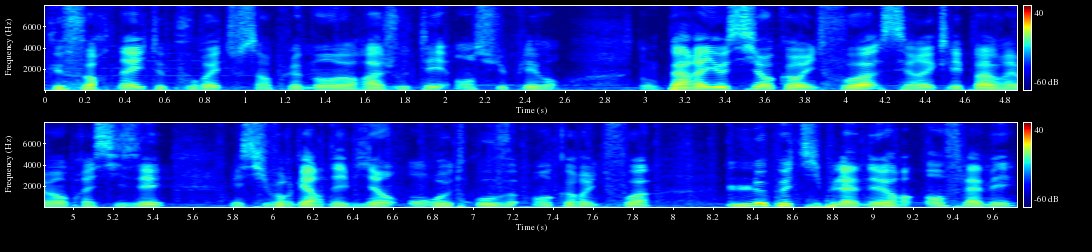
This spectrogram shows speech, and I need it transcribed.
que Fortnite pourrait tout simplement euh, rajouter en supplément. Donc pareil aussi encore une fois, c'est vrai que je l'ai pas vraiment précisé, mais si vous regardez bien, on retrouve encore une fois le petit planeur enflammé.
